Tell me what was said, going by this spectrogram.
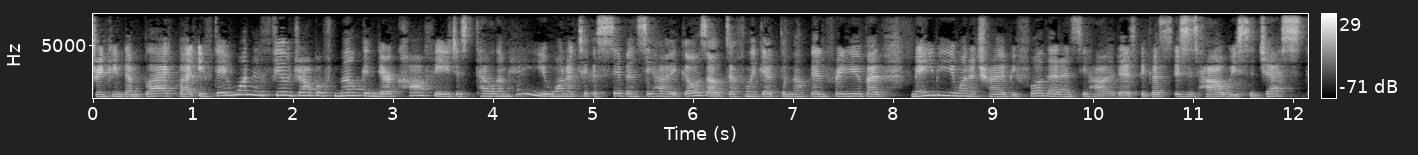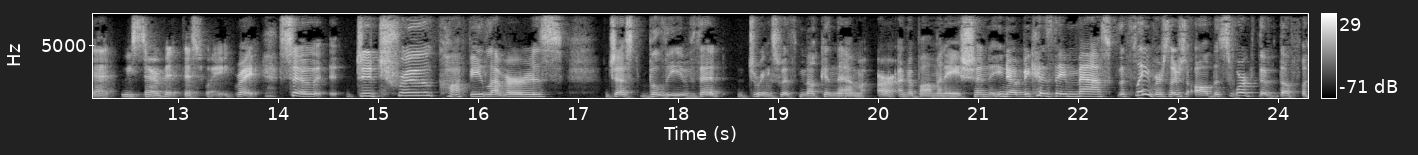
drinking them black. But if they want a few drop of milk in their coffee, just tell them, hey, you want to take a sip and see how it goes. I'll definitely get the milk in for you. But maybe you want to try it before that and see how it is because this is how we suggest that we serve it this way. Right. So do true coffee lovers just believe that drinks with milk in them are an abomination, you know, because they mask the flavors. There's all this work. The, the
